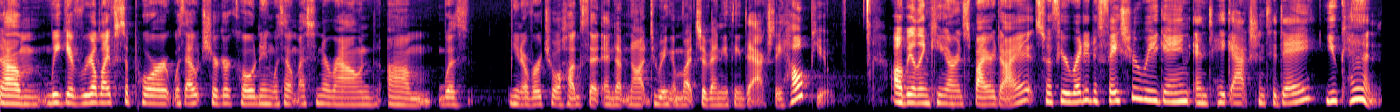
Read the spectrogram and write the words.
Um, we give real life support without sugarcoating, without messing around um, with you know virtual hugs that end up not doing much of anything to actually help you. I'll be linking our Inspire Diet. So if you're ready to face your regain and take action today, you can.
